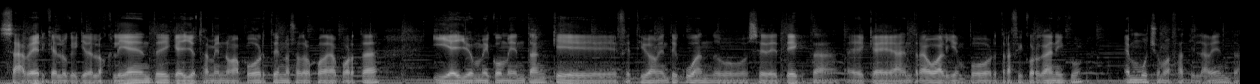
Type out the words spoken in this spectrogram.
saber qué es lo que quieren los clientes y que ellos también nos aporten, nosotros poder aportar. Y ellos me comentan que efectivamente cuando se detecta eh, que ha entrado alguien por tráfico orgánico, es mucho más fácil la venta.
